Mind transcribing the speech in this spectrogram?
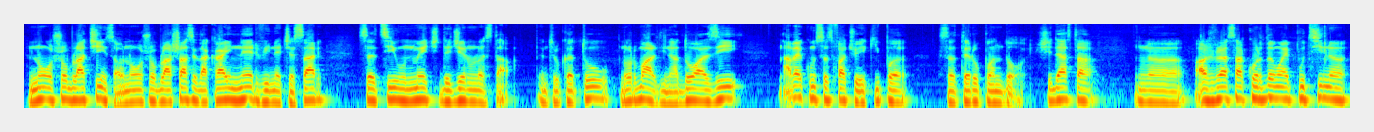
98 la 5 sau 98 la 6 dacă ai nervii necesari să ții un meci de genul ăsta. Pentru că tu, normal, din a doua zi, n-aveai cum să-ți faci o echipă să te rupă în două. Și de asta uh, aș vrea să acordăm mai puțină,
